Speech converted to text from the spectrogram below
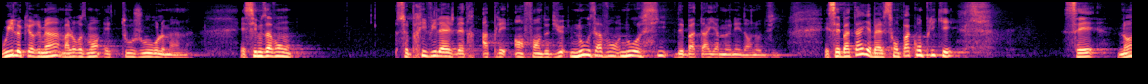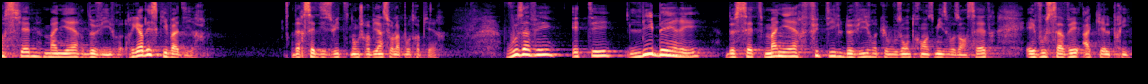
Oui, le cœur humain, malheureusement, est toujours le même. Et si nous avons ce privilège d'être appelé enfant de Dieu, nous avons, nous aussi, des batailles à mener dans notre vie. Et ces batailles, eh ben, elles ne sont pas compliquées. C'est l'ancienne manière de vivre. Regardez ce qu'il va dire. Verset 18, donc je reviens sur l'apôtre Pierre. Vous avez été libérés de cette manière futile de vivre que vous ont transmise vos ancêtres, et vous savez à quel prix.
